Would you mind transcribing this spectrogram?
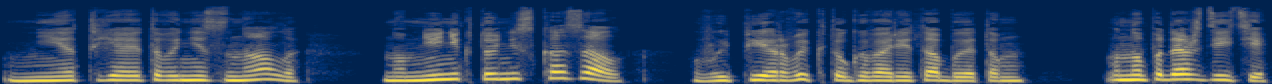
Нет, я этого не знала, но мне никто не сказал. Вы первый, кто говорит об этом. Но подождите,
